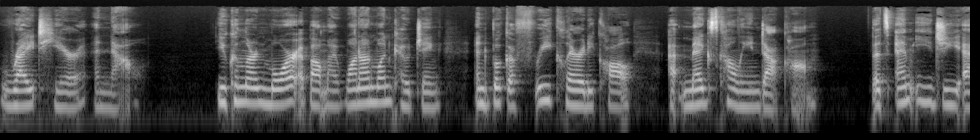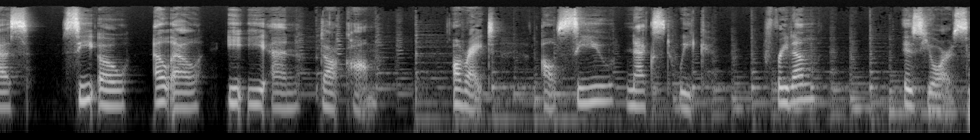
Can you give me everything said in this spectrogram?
right here and now. You can learn more about my one on one coaching and book a free clarity call at megscolleen.com. That's M E G S C O L L E E N.com. All right, I'll see you next week. Freedom is yours.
